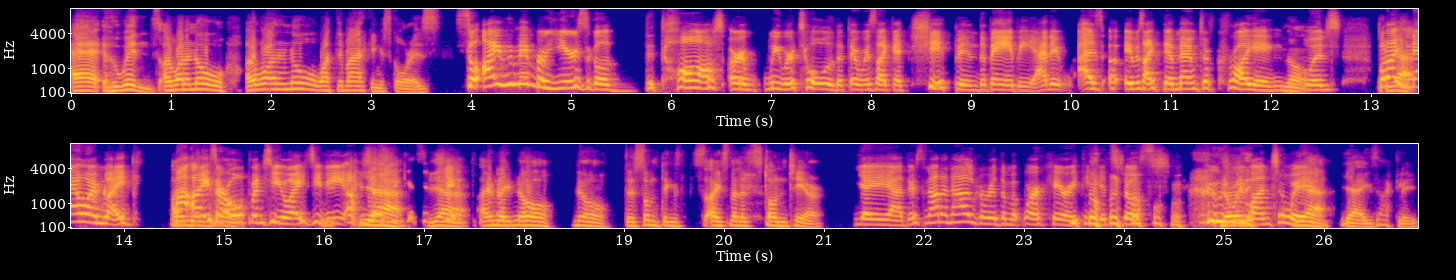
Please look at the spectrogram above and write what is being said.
uh, who wins? I want to know. I want to know what the marking score is. So I remember years ago the thought, or we were told that there was like a chip in the baby, and it as it was like the amount of crying No. would. But Yeah. I now I'm like, my I'm like, eyes are no. open to you, ITV. I don't Yeah, think it's a Yeah, chip. I'm like, no, no. There's something. I smell a stunt here. Yeah, yeah, yeah. There's not an algorithm at work here. I think No, it's just no. who No, do we want to win. Yeah, yeah, exactly.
